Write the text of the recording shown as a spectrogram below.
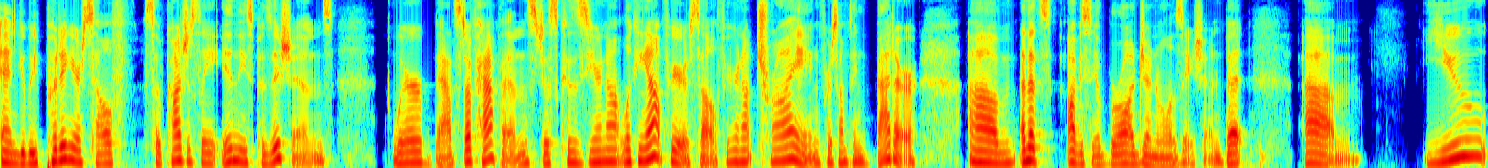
and you'll be putting yourself subconsciously in these positions where bad stuff happens just because you're not looking out for yourself, you're not trying for something better. Um, and that's obviously a broad generalization, but um, you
